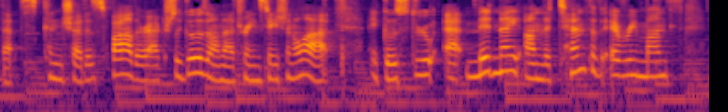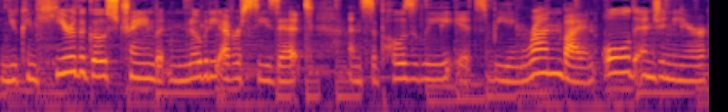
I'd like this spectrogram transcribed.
That's Conchetta's father actually goes on that train station a lot. It goes through at midnight on the 10th of every month, and you can hear the ghost train, but nobody ever sees it. And supposedly it's being run by an old engineer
